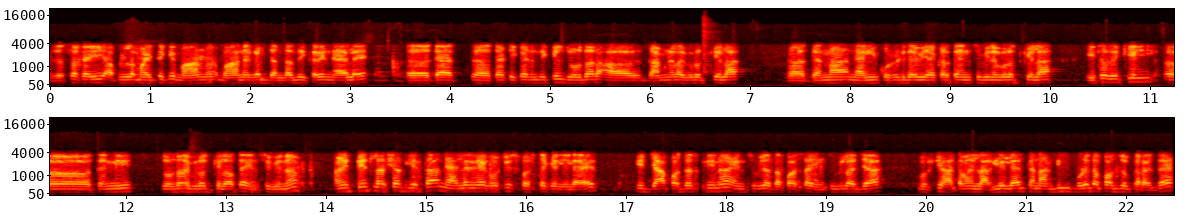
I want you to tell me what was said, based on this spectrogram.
जसं काही आपल्याला माहिती आहे की महान महानगर दंडाधिकारी न्यायालय त्या त्या ठिकाणी देखील जोरदार जामिनाला विरोध केला. त्यांना न्यायालयीन कोठडी द्यावी याकरता एनसीबीने विरोध केला. इथं देखील त्यांनी जोरदार विरोध केला होता एनसीबीनं आणि तेच लक्षात घेता न्यायालयाने या गोष्टी स्पष्ट केलेल्या आहेत की ज्या पद्धतीनं एनसीबीचा तपास एनसीबीला ज्या गोष्टी हातामध्ये लागलेल्या आहेत त्यांना आणखी पुढे तपास जो करायचा आहे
